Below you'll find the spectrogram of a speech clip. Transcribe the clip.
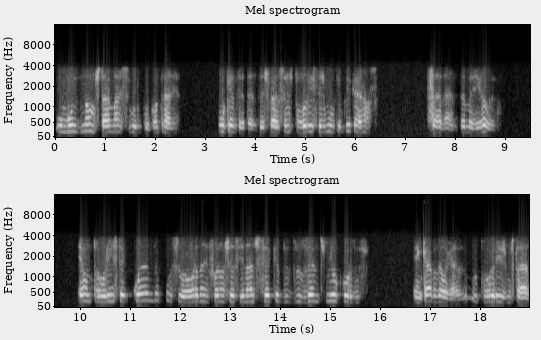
o mundo não está mais seguro, pelo contrário. Porque, entretanto, as facções terroristas multiplicaram-se. Saddam, também ele, é um terrorista quando, por sua ordem, foram assassinados cerca de 200 mil curdos. Em Cabo Delgado, o terrorismo está à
